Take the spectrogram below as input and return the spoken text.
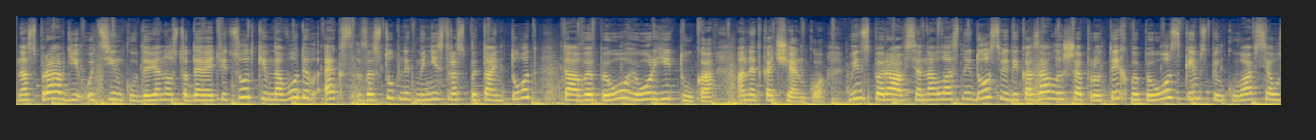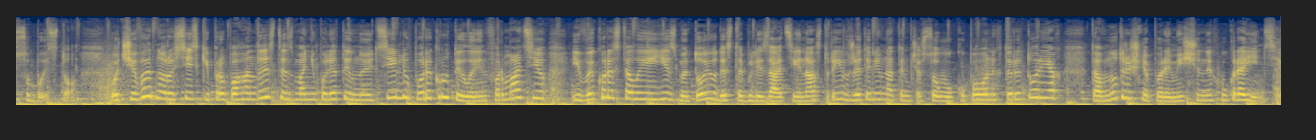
Насправді оцінку в 99% наводив екс-заступник міністра з питань ТОТ та ВПО Георгій Тука, а не Ткаченко. Він спирався на власний досвід і казав лише про тих ВПО, з ким спілкувався особисто. Очевидно, російські пропагандисти з маніпулятивною ціллю перекрутили інформацію і використали її з метою дестабілізації настроїв жителів на тимчасово окупованих територіях та внутрішньо переміщених українців.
